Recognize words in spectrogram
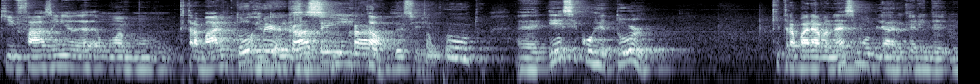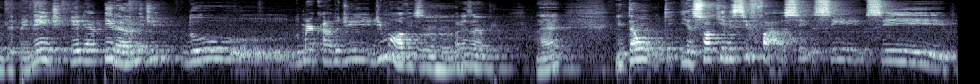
que fazem eh, uma, um- que trabalham com Todo corretores mercado assim tem um cara tal. desse Então pronto. É, esse corretor que trabalhava nessa imobiliária que era inde- independente, ele é a pirâmide do, do mercado de, de imóveis, Uhum. por exemplo. Né? Então, e é só que eles se, se, se, se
